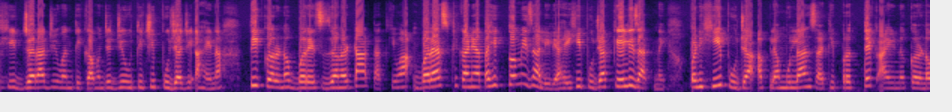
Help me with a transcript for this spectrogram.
ही जरा जिवंतिका म्हणजे जीवतीची पूजा जी आहे ना ती करणं बरेच जण टाळतात. किंवा बऱ्याच ठिकाणी आता ही कमी झालेली आहे ही पूजा केली जात नाही. पण ही पूजा आपल्या मुलांसाठी प्रत्येक आईनं करणं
